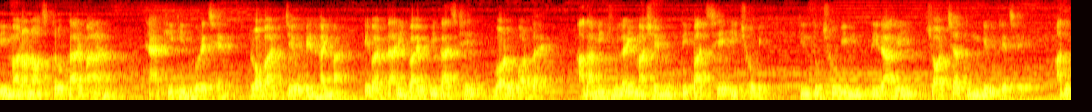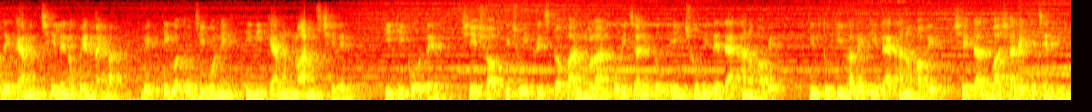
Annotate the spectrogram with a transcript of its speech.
এই মারণ অস্ত্র কার বানানো? হ্যাঁ ঠিকই ধরেছেন, রবার্ট জে ওপেনহাইমার। এবার তারই বায়োপিক আসছে বড় পর্দায়। আগামী জুলাই মাসে মুক্তি পাচ্ছে এই ছবি, কিন্তু ছবি মুক্তির আগেই চর্চা তুঙ্গে উঠেছে। আদতে কেমন ছিলেন ওপেনহাইমার ব্যক্তিগত জীবনে তিনি কেমন মানুষ ছিলেন? কি কি করতেন? সে সব কিছুই ক্রিস্টোফার নোলান পরিচালিত এই ছবিতে দেখানো হবে। কিন্তু কীভাবে কি দেখানো হবে, সেটা ধোয়াশা রেখেছেন তিনি।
